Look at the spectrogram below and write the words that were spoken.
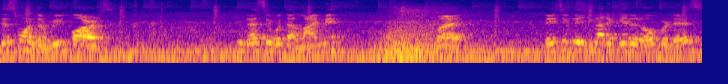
This one, the rebar is messing with the alignment, but basically you gotta get it over this.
